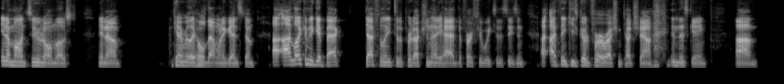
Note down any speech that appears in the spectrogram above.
in a monsoon almost. You know, can't really hold that one against him. I, would like him to get back definitely to the production that he had the first few weeks of the season. I, I think he's good for a rushing touchdown in this game. Um,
